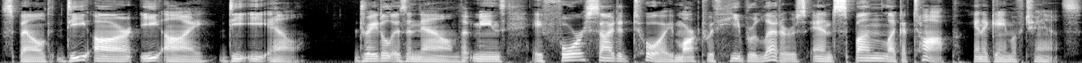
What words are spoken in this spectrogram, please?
spelled D R E I D E L. Dreidel is a noun that means a four sided toy marked with Hebrew letters and spun like a top in a game of chance.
